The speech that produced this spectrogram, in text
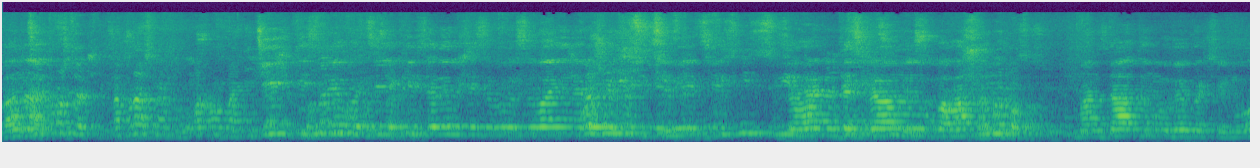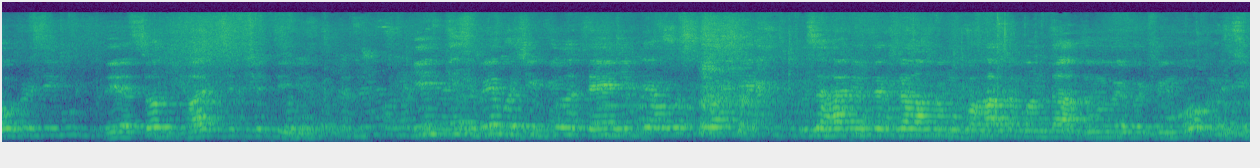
Це просто напрасне марнування часу. Кількість виборців, які взяли участь у голосуванні на виборчій дільниці загальнодержавному багатому мандатному виборчому окрузі 924. Кількість виборчих бюлетенів для голосування у загальнодержавному багатомандатному виборчому окрузі,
